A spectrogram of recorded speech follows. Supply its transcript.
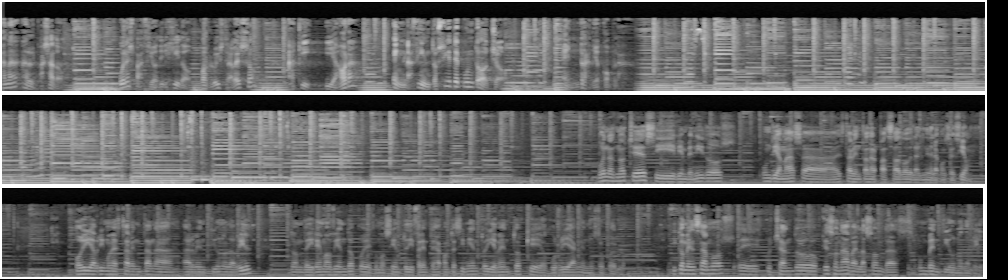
al pasado. Un espacio dirigido por Luis Traverso, aquí y ahora, en la 107.8, en Radio Copla. Buenas noches y bienvenidos un día más a esta ventana al pasado de la línea de la Concepción. Hoy abrimos esta ventana al 21 de abril, donde iremos viendo, pues como siempre, diferentes acontecimientos y eventos que ocurrían en nuestro pueblo. Y comenzamos eh, escuchando qué sonaba en las ondas un 21 de abril.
